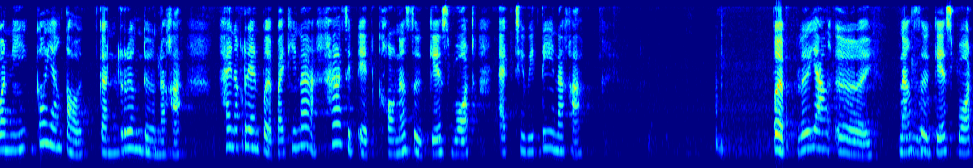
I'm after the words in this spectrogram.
วันนี้ก็ยังต่อกันเรื่องเดิมนะคะ ให้นักเรียนเปิดไปที่หน้า 51 ของหนังสือ Guess What Activity นะคะ เปิดหรือยังเอ่ย หนังสือ Guess What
